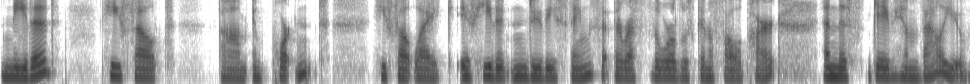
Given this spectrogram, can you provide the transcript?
needed, he felt um, important. He felt like if he didn't do these things, that the rest of the world was going to fall apart. And this gave him value.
